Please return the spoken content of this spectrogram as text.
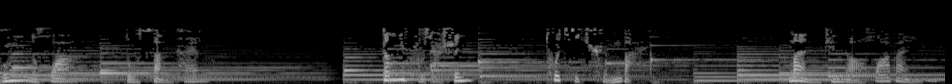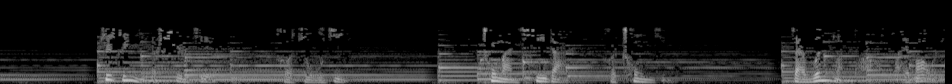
公英的花都散开了。当你俯下身，托起裙摆，漫天的花瓣雨，追随你的世界和足迹，充满期待和憧憬，在温暖的怀抱里，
